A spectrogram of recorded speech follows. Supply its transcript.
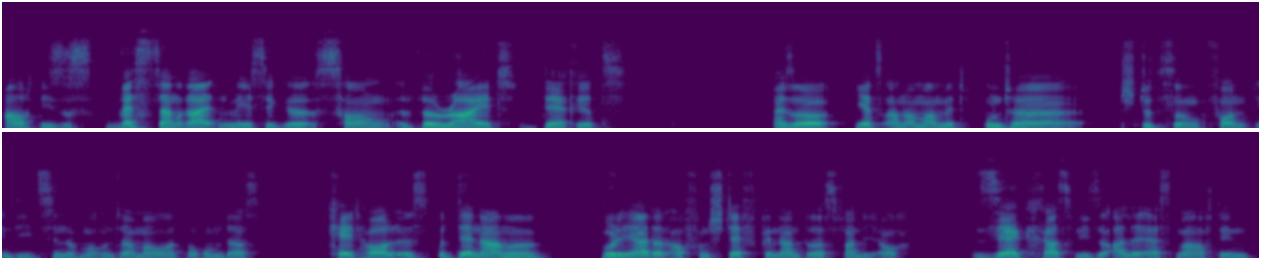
auch dieses Westernreiten-mäßige Song The Ride, der Ritt. Also jetzt auch nochmal mit Unterstützung von Indizien nochmal untermauert, warum das Kate Hall ist. Und der Name wurde ja dann auch von Steff genannt und das fand ich auch sehr krass, wie so alle erstmal auf den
